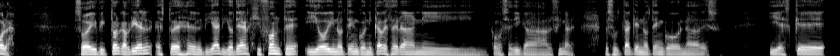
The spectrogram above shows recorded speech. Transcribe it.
Hola, soy Víctor Gabriel, esto es el diario de Argifonte y hoy no tengo ni cabecera ni, como se diga al final. Resulta que no tengo nada de eso. Y es que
